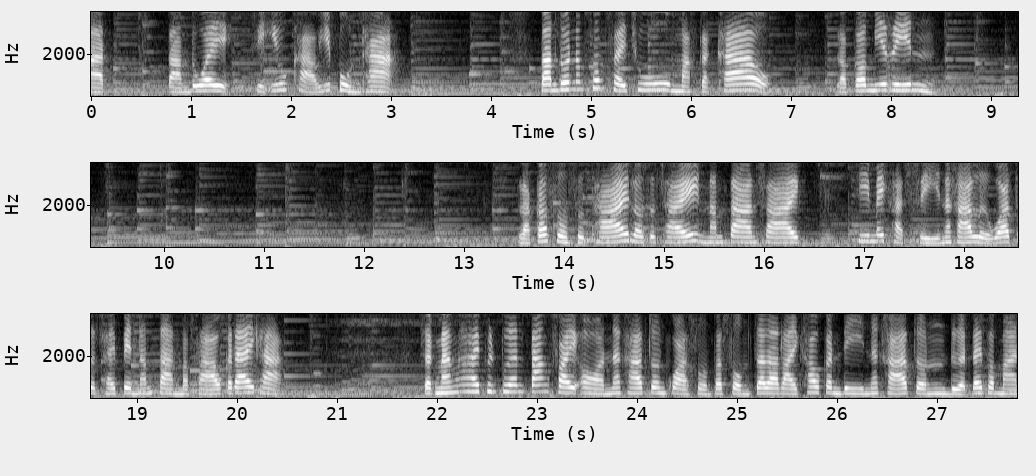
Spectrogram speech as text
าด ตามด้วยซีอิ๊วขาวญี่ปุ่นค่ะ ตามด้วยน้ำส้มสายชู หมักจากข้าว แล้วก็มิรินแล้วก็ส่วนสุดท้ายเราจะใช้น้ำตาลทราย ที่ไม่ขัดสีนะคะ หรือว่าจะใช้เป็นน้ำตาลมะพร้าวก็ได้ค่ะ จากนั้นให้เพื่อนๆตั้งไฟอ่อนนะคะ จนกว่าส่วนผสมจะละลายเข้ากันดีนะคะ จนเดือดได้ประมาณ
